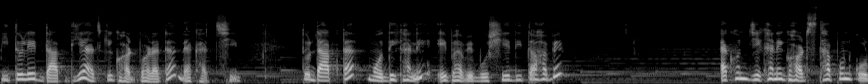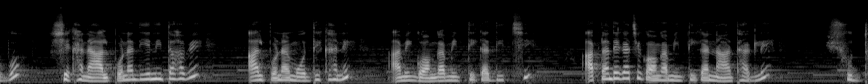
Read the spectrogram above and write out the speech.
পিতলের ডাব দিয়ে আজকে ঘট ভরাটা দেখাচ্ছি। তো ডাবটা মধ্যিখানে এইভাবে বসিয়ে দিতে হবে। এখন যেখানে ঘট স্থাপন করব, সেখানে আলপনা দিয়ে নিতে হবে। আলপনার মধ্যেখানে আমি গঙ্গা মৃত্তিকা দিচ্ছি। আপনাদের কাছে গঙ্গা মৃত্তিকা না থাকলে শুদ্ধ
